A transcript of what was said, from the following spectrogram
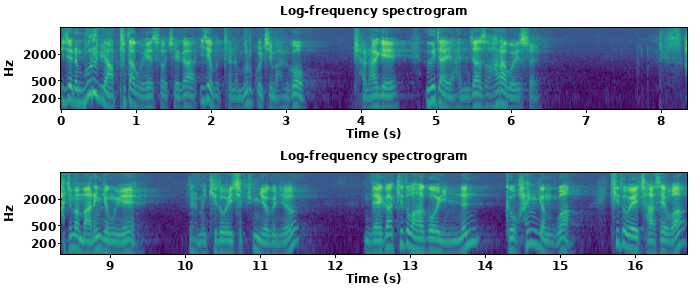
이제는 무릎이 아프다고 해서 제가 이제부터는 무릎 꿇지 말고 편하게 의자에 앉아서 하라고 했어요. 하지만 많은 경우에 여러분 기도의 집중력은요, 내가 기도하고 있는 그 환경과 기도의 자세와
